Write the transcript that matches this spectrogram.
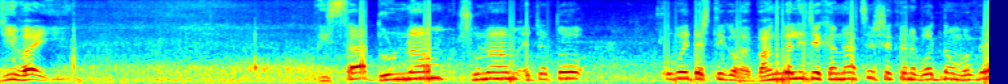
জি ভাই। ভিসা, দুর্নাম, সুনাম, এটা তো উভয় দেশ থেকে হয়। বাঙালি যেখানে আছে, সেখানে বদনাম হবে,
